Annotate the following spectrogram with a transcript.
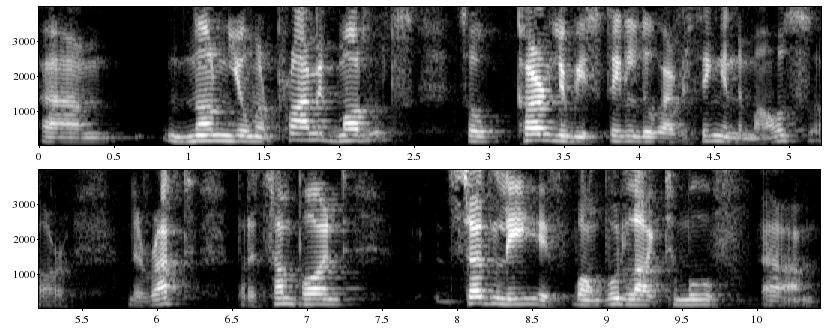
um, non human primate models. So currently we still do everything in the mouse or the rat, but at some point, certainly if one would like to move um,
